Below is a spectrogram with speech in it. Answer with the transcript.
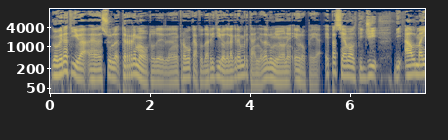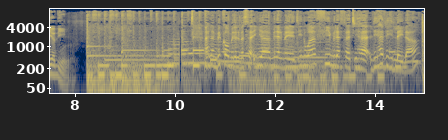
governativa eh, sul terremoto del, provocato dal ritiro della Gran Bretagna dall'Unione Europea. E passiamo al TG di Al Mayadin. أهلا بكم إلى المسائية من الميادين وفي ملفاتها لهذه الليلة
